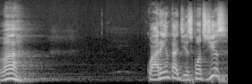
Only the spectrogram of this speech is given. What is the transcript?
Ah. 40 dias, quantos dias?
